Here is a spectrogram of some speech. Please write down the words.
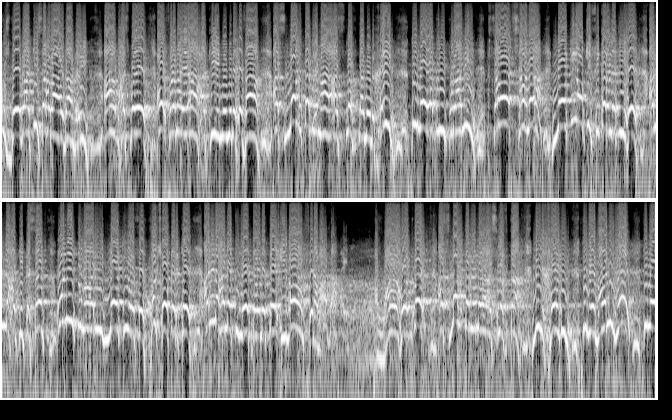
کچھ دے گا کہ سب رائے گئی؟ آپ ہنس پڑے اور فرمایا حکیم من حسام اسلم تبما اسلف من خیر، تمہیں اپنی پرانی سات سالہ نیکیوں کی فکر لگی ہے۔ اللہ کی قسم، انہی تمہاری نیکیوں سے خوش ہو کر کے اللہ نے تمہیں دولت ایمان سے نوازا ہے۔ اللہ اکبر اسلف بما اسلفتا من خیر، تمہیں معلوم ہے، تمہیں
